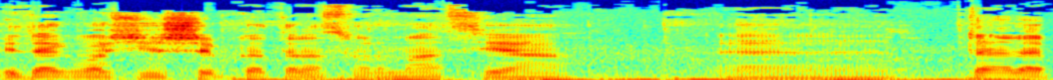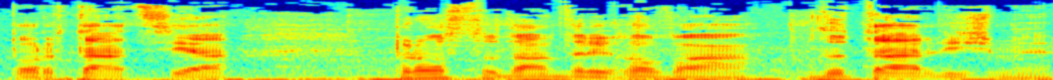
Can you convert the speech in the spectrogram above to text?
I tak właśnie szybka transformacja, e, teleportacja prosto do Andrychowa. Dotarliśmy.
